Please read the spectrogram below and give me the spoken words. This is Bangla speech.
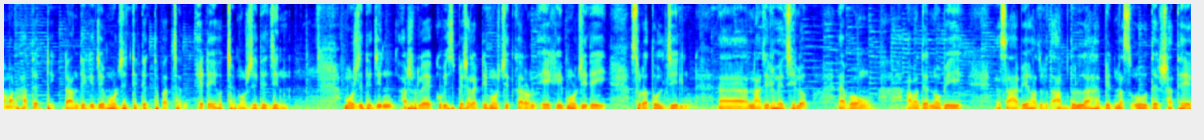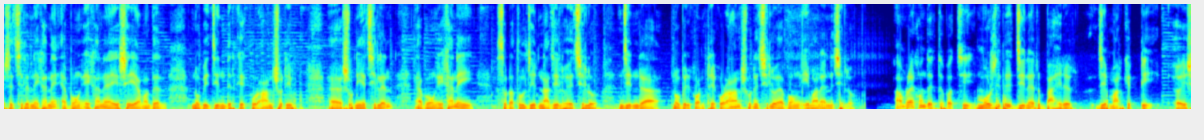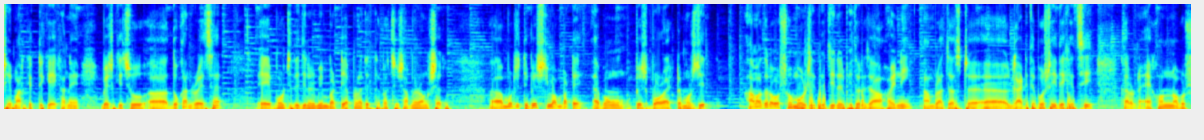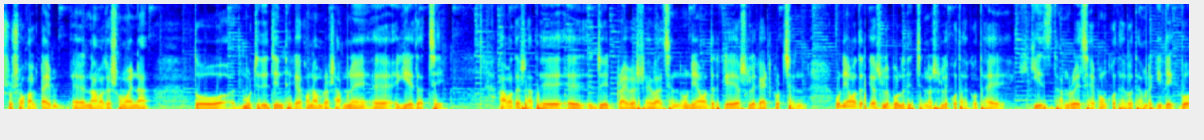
আমার হাতের ঠিক ডান দিকে যে মসজিদটি দেখতে পাচ্ছেন, এটাই হচ্ছে মসজিদে জিন। মসজিদে জিন আসলে খুব স্পেশাল একটি মসজিদ কারণ এই মসজিদেই সুরাতুল জিন নাজিল হয়েছিল এবং আমাদের নবী সাহাবি হজরত আবদুল্লাহ বিন মাসউদের সাথে এসেছিলেন এখানে এবং এখানে এসেই আমাদের নবী জিনদেরকে কোরআন শরীফ শুনিয়েছিলেন এবং এখানেই সুরাতুল জিন নাজিল হয়েছিল। জিনরা নবীর কণ্ঠে কোরআন শুনেছিল এবং ইমান এনেছিল। আমরা এখন দেখতে পাচ্ছি মসজিদের জিনের বাহিরের যে মার্কেটটি সেই মার্কেটটিকে এখানে বেশ কিছু দোকান রয়েছে। এই মসজিদের জিনের মেম্বারটি আপনারা দেখতে পাচ্ছি সামনের অংশের। মসজিদটি বেশ লম্বাটে এবং বেশ বড় একটা মসজিদ। আমাদের অবশ্য মসজিদের জিনের ভিতরে যাওয়া হয়নি। আমরা জাস্ট গাড়িতে বসেই দেখেছি, কারণ এখন অবশ্য সকাল টাইম নামাজের সময় না। তো মসজিদের জিন থেকে এখন আমরা সামনে এগিয়ে যাচ্ছি। আমাদের সাথে যে ড্রাইভার সাহেব আছেন, উনি আমাদেরকে আসলে গাইড করছেন। উনি আমাদেরকে আসলে বলে দিচ্ছেন আসলে কোথায় কোথায় কী স্থান রয়েছে এবং কোথায় কোথায় আমরা কি দেখব।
